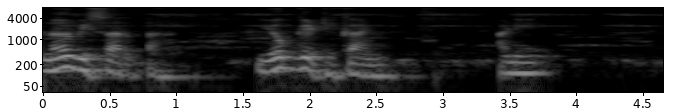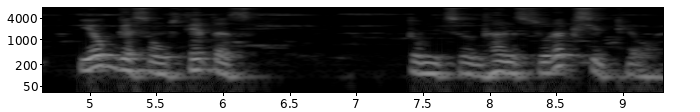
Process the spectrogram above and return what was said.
न विसरता योग्य ठिकाणी आणि योग्य संस्थेतच तुमचं धन सुरक्षित ठेवा.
